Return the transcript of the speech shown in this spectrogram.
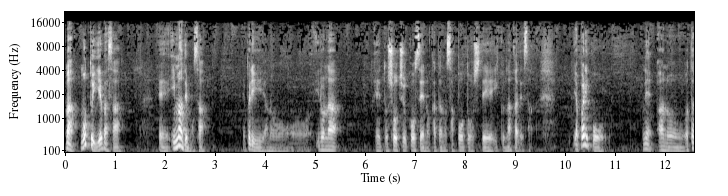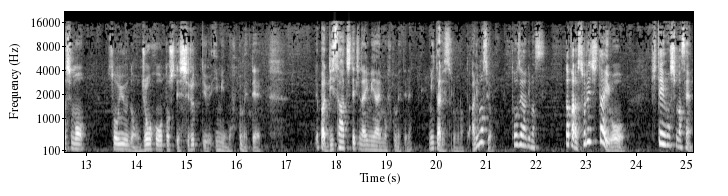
まあもっと言えばさ、えー、今でもさやっぱりあのいろんな、えーと、小中高生の方のサポートをしていく中でさやっぱりこうねあの私もそういうのを情報として知るっていう意味も含めてやっぱりリサーチ的な意味合いも含めてね見たりするものってありますよ。当然あります。だからそれ自体を否定はしません。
